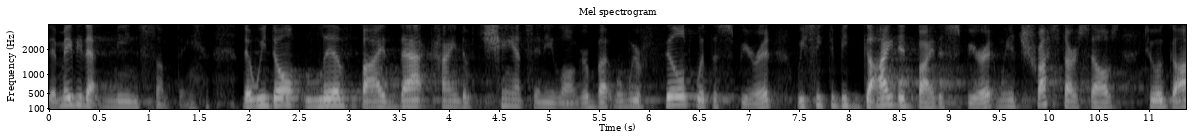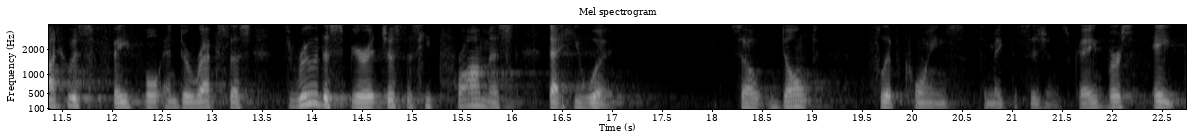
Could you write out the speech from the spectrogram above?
that maybe that means something. that we don't live by that kind of chance any longer, but when we're filled with the Spirit, we seek to be guided by the Spirit, and we entrust ourselves to a God who is faithful and directs us through the Spirit just as He promised that He would. So don't flip coins to make decisions, okay? Verse 8.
